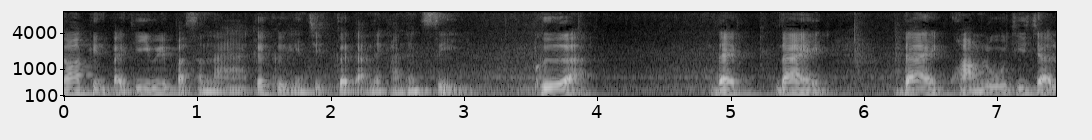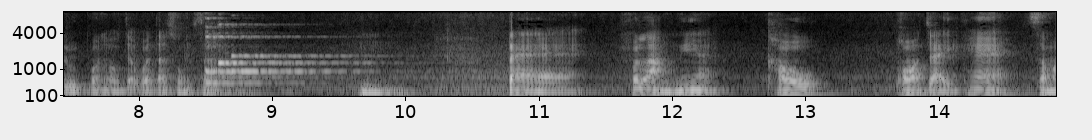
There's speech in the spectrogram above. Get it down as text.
ยอดขึ้นไปที่วิปัสสนา ก็คือเห็นจิตเกิดดับในขันธ์ทั้งสี่เพื่อได้ได้ได้ความรู้ที่จะหลุดพ้นออกจากวัฏสงสารแต่ฝรั่งเนี่ยเขาพอใจแค่สม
